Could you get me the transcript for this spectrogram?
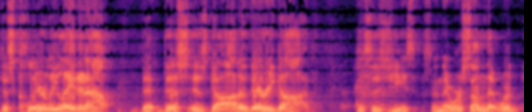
just clearly laid it out that this is God, a very God. This is Jesus. And there were some that would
